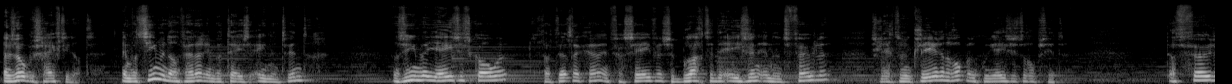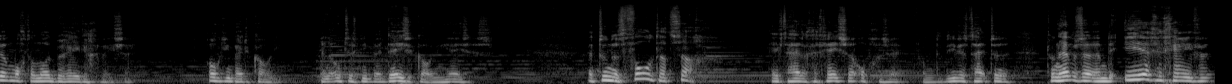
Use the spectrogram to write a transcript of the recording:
En zo beschrijft hij dat. En wat zien we dan verder in Matthäus 21? Dan zien we Jezus komen, dat staat letterlijk hè, in vers 7. Ze brachten de ezelin in het veulen, ze legden hun kleren erop en dan kon Jezus erop zitten. Dat veulen mocht nog nooit bereden geweest zijn. Ook niet bij de koning. En ook dus niet bij deze koning, Jezus. En toen het volk dat zag, heeft de Heilige Geest ze opgezet. Toen, toen hebben ze hem de eer gegeven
